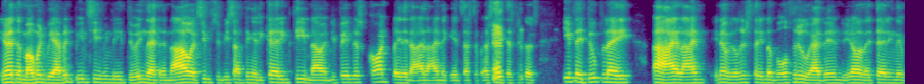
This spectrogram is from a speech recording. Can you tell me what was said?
you know, at the moment we haven't been seemingly doing that, and now it seems to be something a recurring theme now. And defenders can't play that high line against us to frustrate us because if they do play a high line, you know, we'll just thread the ball through, and then you know they're turning their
